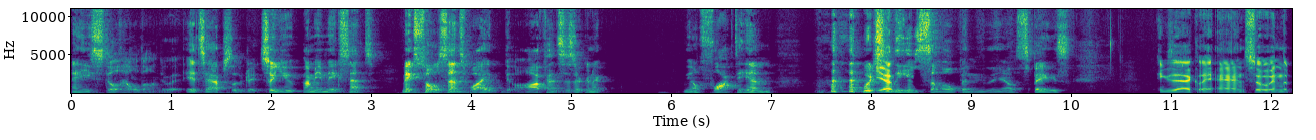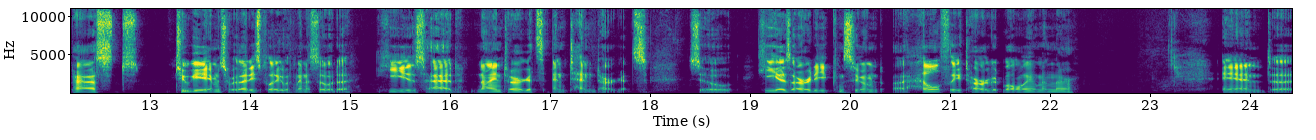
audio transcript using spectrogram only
and he still held on to it. It's absolutely so. You, I mean, makes sense. Makes total sense why the offenses are going to, you know, flock to him, which yep. leaves some open, you know, space. Exactly, and so in the past two games that he's played with Minnesota, he has had nine targets and ten targets. So he has already consumed a healthy target volume in there. And uh,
